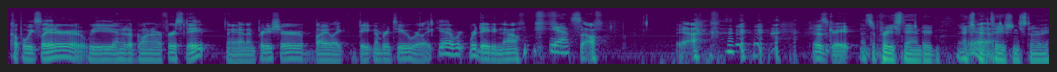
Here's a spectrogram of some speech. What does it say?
a couple weeks later, we ended up going on our first date. And I'm pretty sure by like date number two, we're like, yeah, we're, we're dating now. Yeah. so, yeah. it was great. That's a pretty standard expectation story.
